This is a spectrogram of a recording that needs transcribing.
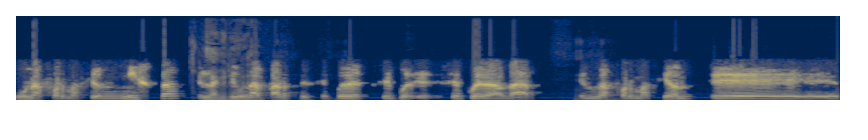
una formación mixta en la que una parte se puede, se puede se pueda dar en una formación eh,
